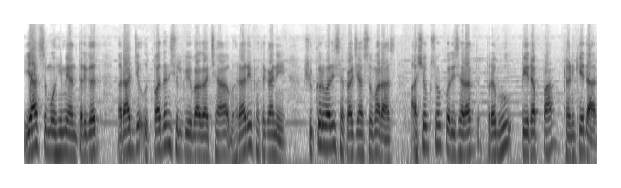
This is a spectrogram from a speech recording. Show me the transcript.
याच मोहिमेअंतर्गत राज्य उत्पादन शुल्क विभागाच्या भरारी पथकाने शुक्रवारी सकाळच्या सुमारास अशोक चौक परिसरात प्रभू पिरप्पा ठणकेदार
